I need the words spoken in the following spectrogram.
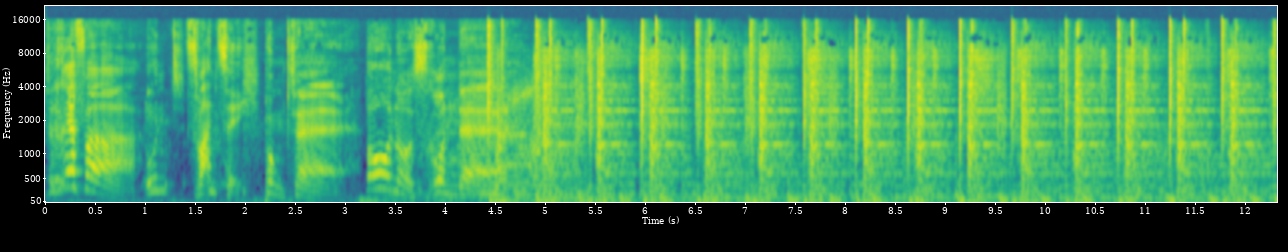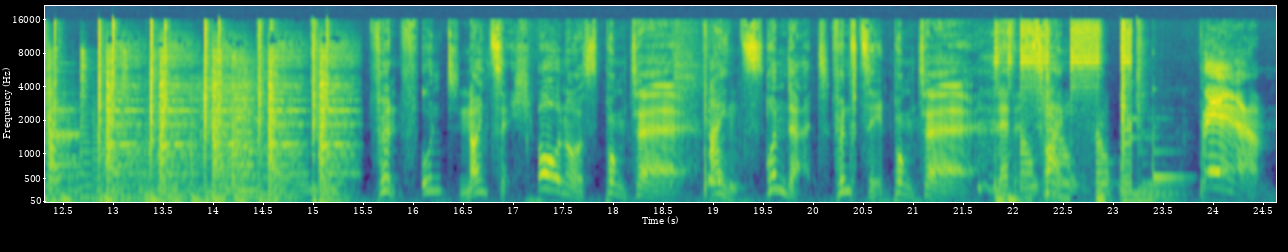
Treffer! Und 20 Punkte. Bonusrunde. Fünfundneunzig Bonuspunkte. 115 Punkte. Level 2. Bam!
